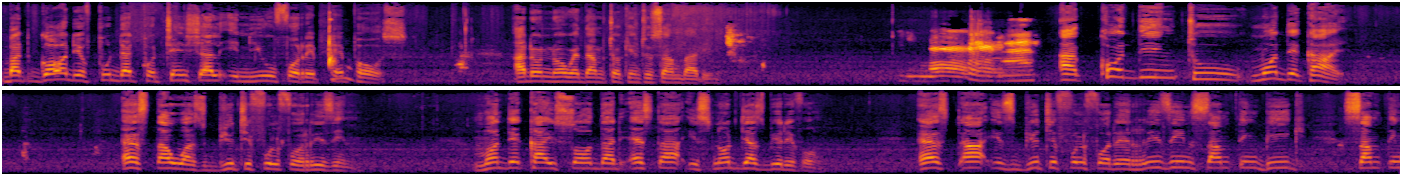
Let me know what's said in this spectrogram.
But God have put that potential in you for a purpose. I don't know whether I'm talking to somebody. Amen. According to Mordecai, Esther was beautiful for a reason. Mordecai saw that Esther is not just beautiful. Esther is beautiful for a reason. Something big, something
